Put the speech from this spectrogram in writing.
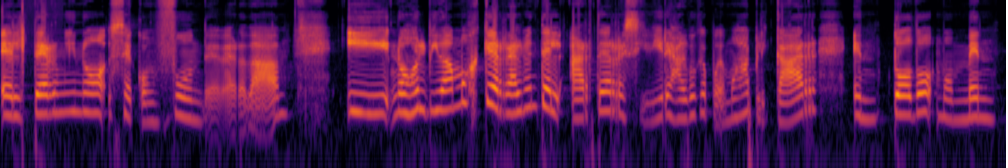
el término se confunde, ¿verdad? Y nos olvidamos que realmente el arte de recibir es algo que podemos aplicar en todo momento.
